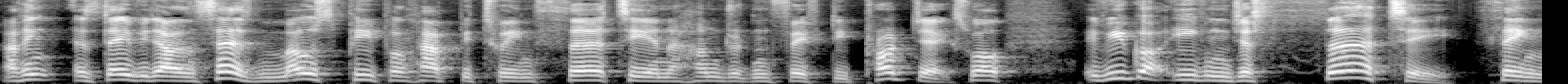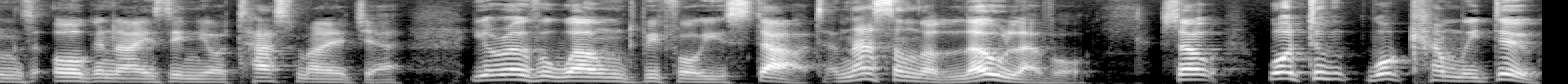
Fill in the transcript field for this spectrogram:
I think, as David Allen says, most people have between 30 and 150 projects. Well, if you've got even just 30 things organized in your task manager, you're overwhelmed before you start. And that's on the low level. So, what, do, what can we do?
